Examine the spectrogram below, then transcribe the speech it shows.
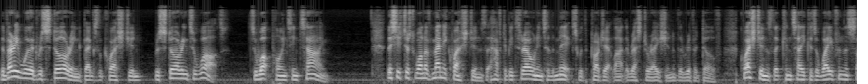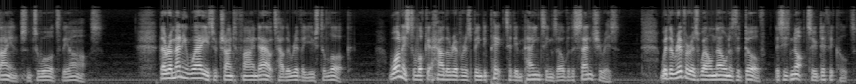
The very word restoring begs the question restoring to what? To what point in time? This is just one of many questions that have to be thrown into the mix with a project like the restoration of the River Dove. Questions that can take us away from the science and towards the arts. There are many ways of trying to find out how the river used to look. One is to look at how the river has been depicted in paintings over the centuries. With a river as well known as the Dove, this is not too difficult.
